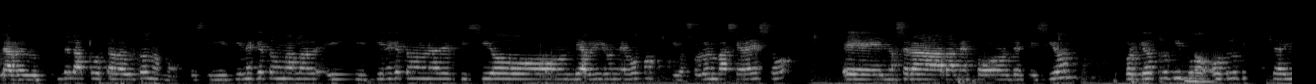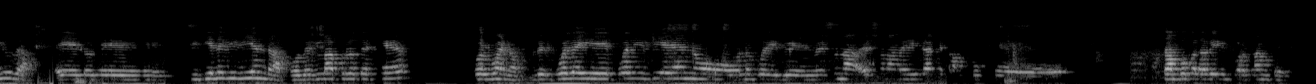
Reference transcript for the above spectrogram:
la reducción de la cuota de autónomo, que si tiene que tomar la- y tiene que tomar una decisión de abrir un negocio solo en base a eso, eh, no será la mejor decisión, porque otro tipo, otro tipo de ayuda, eh, lo de si tiene vivienda, poderla proteger, pues bueno, puede ir, puede ir bien o no puede ir bien. Es una, es una medida que tampoco, tampoco la veo importante.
